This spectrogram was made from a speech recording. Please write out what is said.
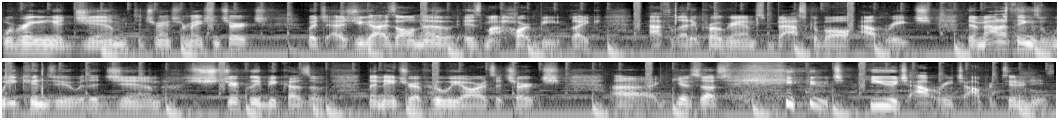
we're bringing a gym to Transformation Church, which, as you guys all know, is my heartbeat. Like athletic programs, basketball, outreach. The amount of things we can do with a gym, strictly because of the nature of who we are as a church, uh, gives us huge, huge outreach opportunities.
